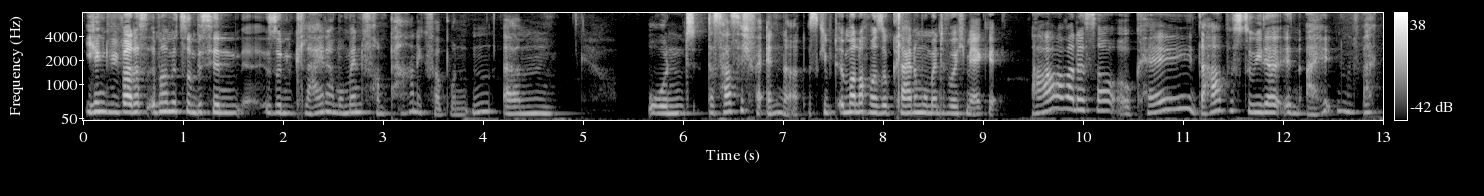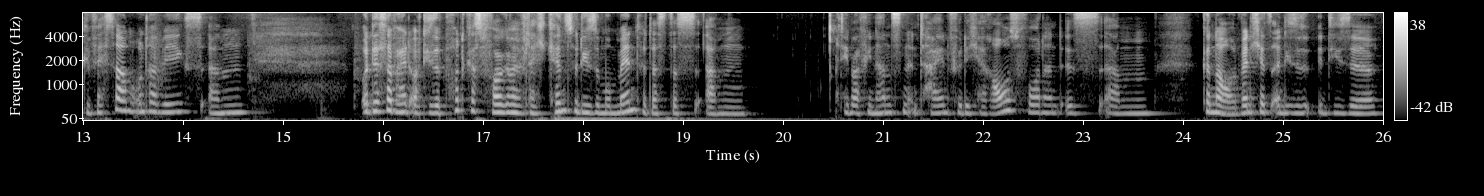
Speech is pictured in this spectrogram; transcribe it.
irgendwie war das immer mit so ein bisschen, äh, so ein kleiner Moment von Panik verbunden. Ähm, und das hat sich verändert. Es gibt immer noch mal so kleine Momente, wo ich merke, ah, Vanessa, okay, da bist du wieder in alten Gewässern unterwegs. Ähm, und deshalb halt auch diese Podcast-Folge, weil vielleicht kennst du diese Momente, dass das ähm, Thema Finanzen in Teilen für dich herausfordernd ist. Ähm, genau, und wenn ich jetzt an diese, diese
